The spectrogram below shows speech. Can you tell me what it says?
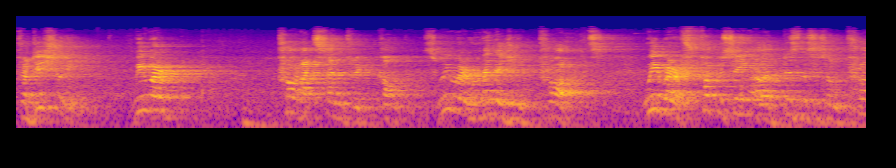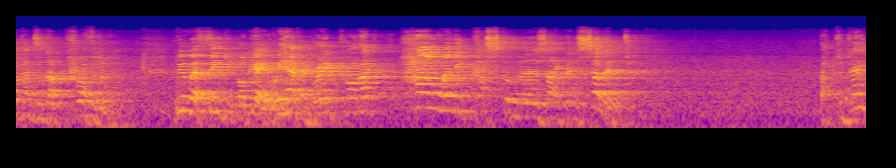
traditionally, we were product-centric companies. We were managing products. We were focusing our businesses on products that are profitable. We were thinking, okay, we have a great product, how many customers I can sell it to? But today,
